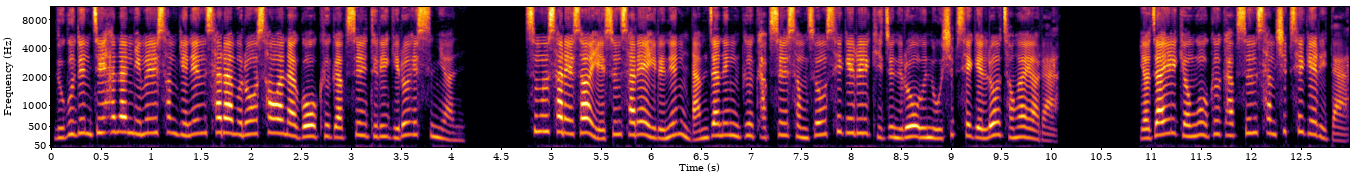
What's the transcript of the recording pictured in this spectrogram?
누구든지 하나님을 섬기는 사람으로 서원하고 그 값을 드리기로 했으면 스무 살에서 예순 살에 이르는 남자는 그 값을 성소 세계를 기준으로 은 50세겔로 정하여라. 여자일 경우 그 값은 30세겔이다.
